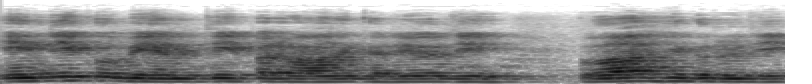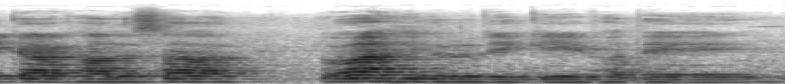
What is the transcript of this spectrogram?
ਇੰਨੀ ਕੋ ਬੇਨਤੀ ਪ੍ਰਵਾਨ ਕਰਿਓ ਜੀ। ਵਾਹਿਗੁਰੂ ਜੀ ਕਾ ਖਾਲਸਾ, ਵਾਹਿਗੁਰੂ ਜੀ ਕੀ ਫਤਿਹ।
